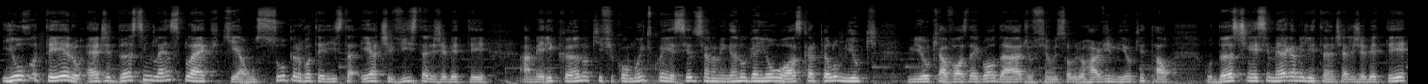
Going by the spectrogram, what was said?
E o roteiro é de Dustin Lance Black, que é um super roteirista e ativista LGBT americano que ficou muito conhecido, se eu não me engano, ganhou o Oscar pelo Milk. Milk, a voz da igualdade, o filme sobre o Harvey Milk e tal. O Dustin é esse mega militante LGBT,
